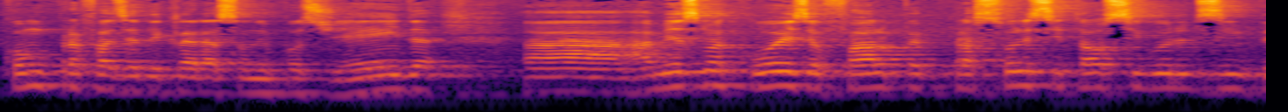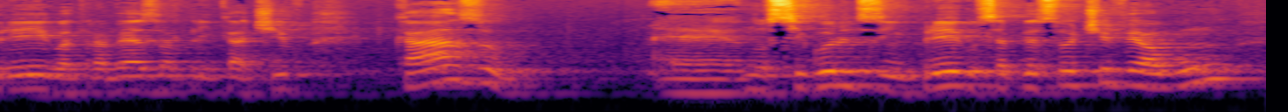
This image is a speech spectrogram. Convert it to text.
como para fazer a declaração do imposto de renda. A mesma coisa eu falo para solicitar o seguro-desemprego através do aplicativo. Caso é, no seguro-desemprego, se a pessoa tiver algum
